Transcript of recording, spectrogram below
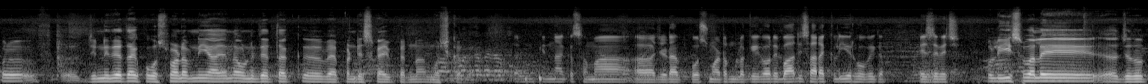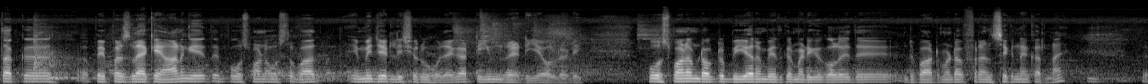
ਪਰ ਅਹ, ਜਿੰਨੀ ਦੇਰ ਤੱਕ ਪੋਸਟਮਾਰਟਮ ਨਹੀਂ ਆ ਜਾਂਦਾ ਉਨੀ ਦੇਰ ਤੱਕ ਵੈਪਨ ਡਿਸਕ੍ਰਾਈਬ ਕਰਨਾ ਮੁਸ਼ਕਲ ਹੈ। ਸਰ ਹੁਣ ਕਿੰਨਾ ਕੁ ਸਮਾਂ ਅ, ਜਿਹੜਾ ਪੋਸਟਮਾਰਟਮ ਲੱਗੇਗਾ ਉਹਦੇ ਬਾਅਦ ਹੀ ਸਾਰਾ ਕਲੀਅਰ ਹੋਵੇਗਾ ਇਸ ਦੇ ਵਿੱਚ? ਪੁਲਿਸ ਵਾਲੇ ਜਦੋਂ ਤੱਕ ਪੇਪਰਸ ਲੈ ਕੇ ਆਣਗੇ ਤੇ ਪੋਸਟਮਾਰਟਮ ਉਸ ਤੋਂ ਬਾਅਦ ਇਮੀਡੀਏਟਲੀ ਸ਼ੁਰੂ ਹੋ ਜਾਏਗਾ ਟੀਮ ਰੈਡੀ ਹੈ already postmortem doctor B R Ambedkar medical college ਦੇ ਡਿਪਾਰਟਮੈਂਟ ਆਫ ਫੋਰੈਂਸਿਕ ਨੇ ਕਰਨਾ ਹੈ। ਤੇ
